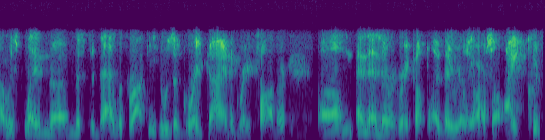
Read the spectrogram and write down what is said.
I was playing uh, Mr. Dad with Rocky, who was a great guy and a great father. Um, and then they're a great couple. They really are. So I couldn't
